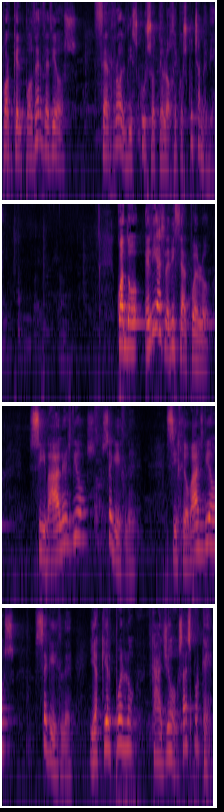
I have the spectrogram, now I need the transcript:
Porque el poder de Dios cerró el discurso teológico. Escúchame bien. Cuando Elías le dice al pueblo, si Baal es Dios, seguidle. Si Jehová es Dios, seguidle. Y aquí el pueblo cayó. ¿Sabes por qué?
